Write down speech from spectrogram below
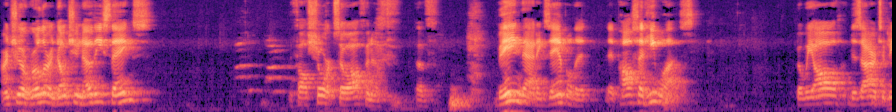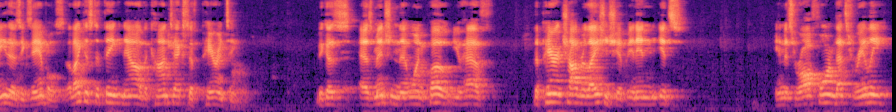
Aren't you a ruler and don't you know these things? I fall short so often of, of being that example that, that Paul said he was. But we all desire to be those examples. I'd like us to think now of the context of parenting. Because, as mentioned in that one quote, you have the parent child relationship, and in its in its raw form, that's really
